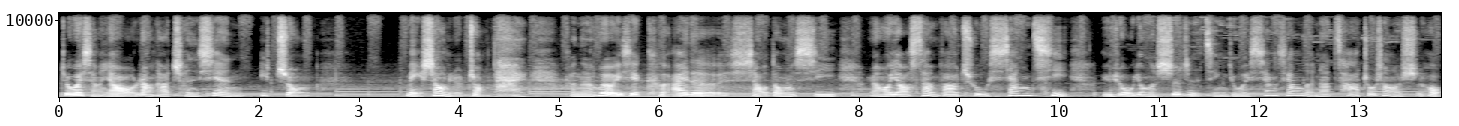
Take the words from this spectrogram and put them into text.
就会想要让它呈现一种。美少女的状态，可能会有一些可爱的小东西，然后要散发出香气。比如说我用的湿纸巾就会香香的，那擦桌上的时候，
